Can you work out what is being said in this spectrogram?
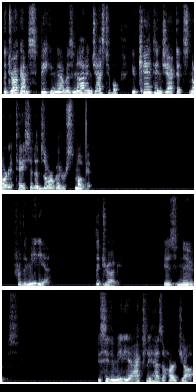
The drug I'm speaking of is not ingestible. You can't inject it, snort it, taste it, absorb it, or smoke it. For the media, the drug is news. You see, the media actually has a hard job.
